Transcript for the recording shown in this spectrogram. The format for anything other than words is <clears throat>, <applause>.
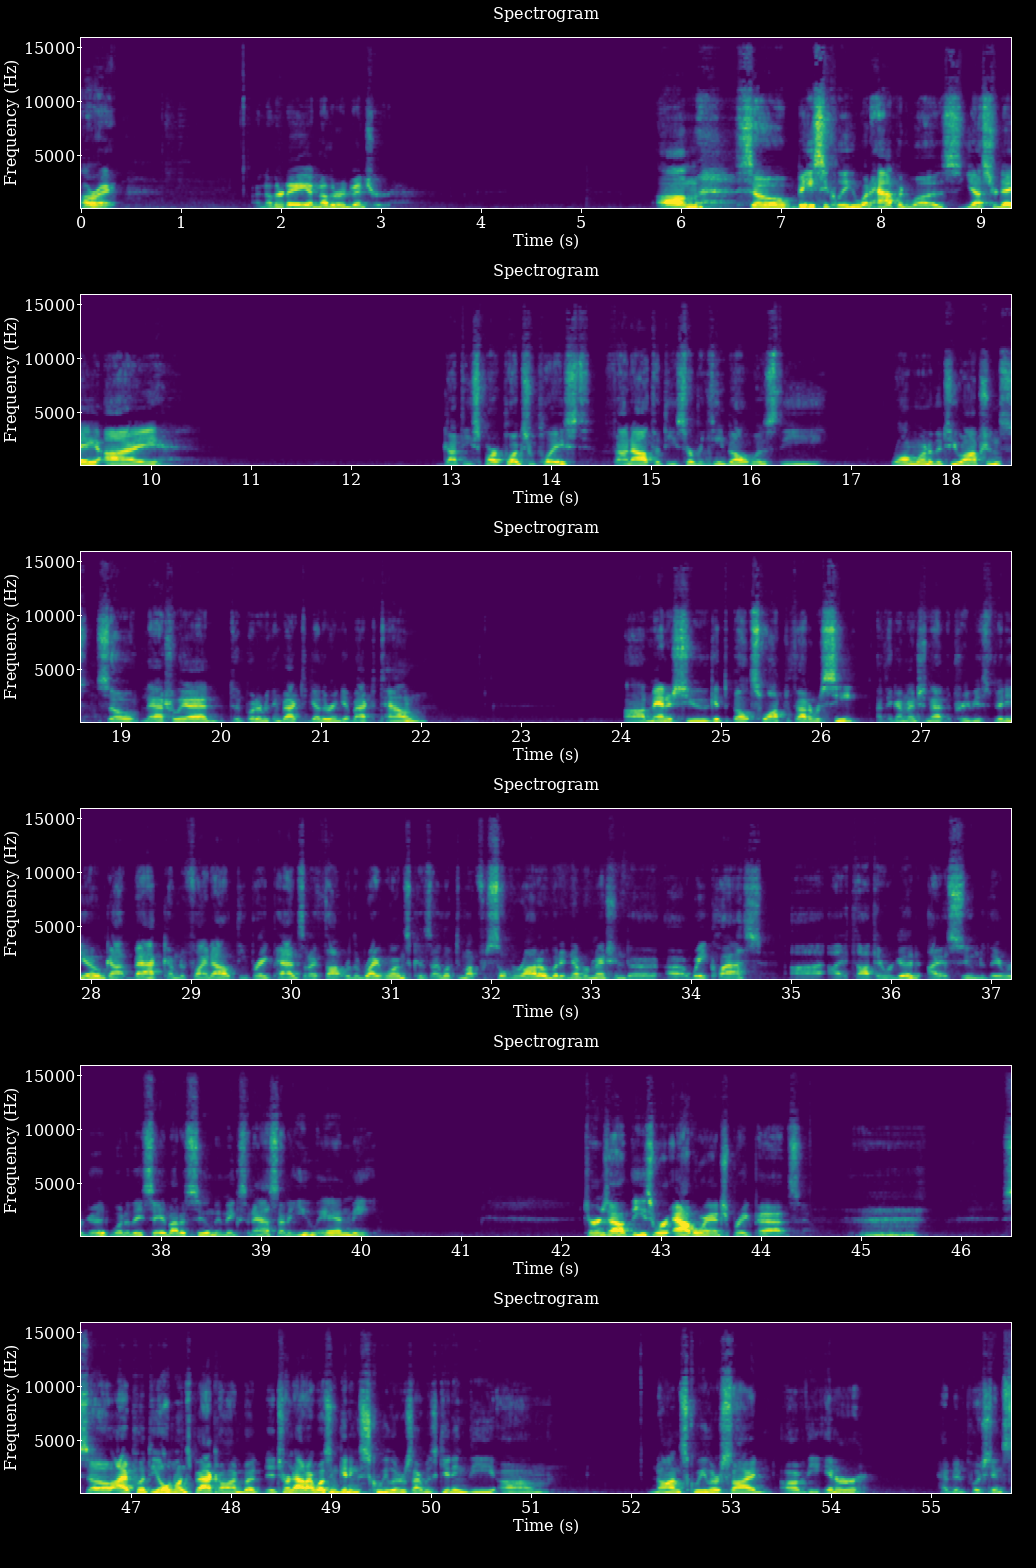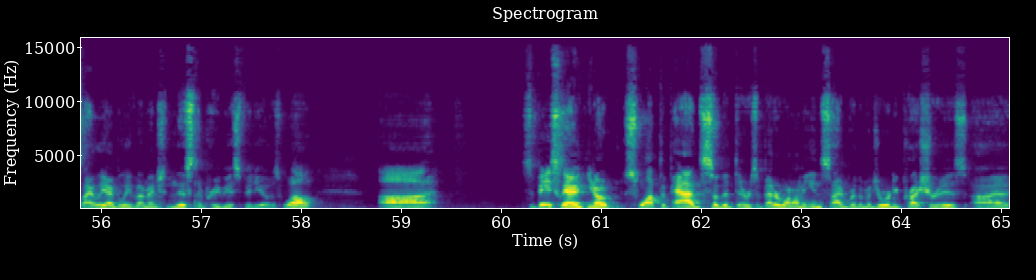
All right. Another day, another adventure. Um, so basically, what happened was yesterday I got the spark plugs replaced, found out that the serpentine belt was the wrong one of the two options, so naturally I had to put everything back together and get back to town. Uh, managed to get the belt swapped without a receipt. I think I mentioned that in the previous video. Got back, come to find out the brake pads that I thought were the right ones because I looked them up for Silverado, but it never mentioned a, a weight class. Uh, I thought they were good. I assumed they were good. What do they say about assume? It makes an ass out of you and me. Turns out these were avalanche brake pads. Mm. So I put the old ones back on, but it turned out I wasn't getting squealers. I was getting the um, non-squealer side of the inner had been pushed in slightly. I believe I mentioned this in the previous video as well. Uh, so basically, I you know swapped the pads so that there's a better one on the inside where the majority pressure is. Uh,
